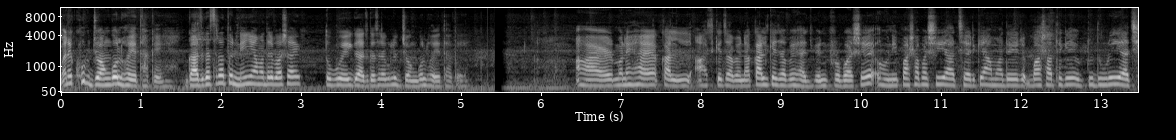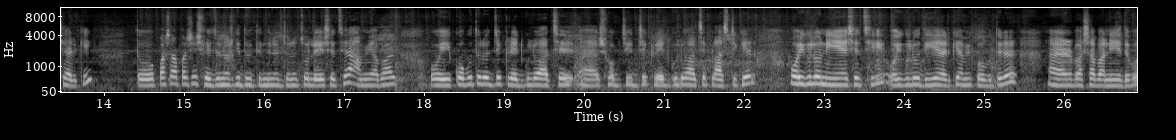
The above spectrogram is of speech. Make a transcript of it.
মানে খুব জঙ্গল হয়ে থাকে। গাছগাছরা তো নেই আমাদের বাসায় তবু এই গাছগাছরাগুলো জঙ্গল হয়ে থাকে। আর মনে হয় কাল, আজকে যাবে না, কালকে যাবে হাজবেন্ড প্রবাসে। উনি পাশাপাশি আছে আর কি, আমাদের বাসা থেকে একটু দূরেই আছে আর কি। তো পাশাপাশি সেই জন্য আর কি দুই, তিন দিনের জন্য চলে এসেছে। আমি আবার ওই কবুতরের যে ক্রেটগুলো আছে সবজির যে ক্রেটগুলো আছে প্লাস্টিকের, ওইগুলো নিয়ে এসেছি। ওইগুলো দিয়ে আর কি আমি কবুতরের বাসা বানিয়ে দেবো।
